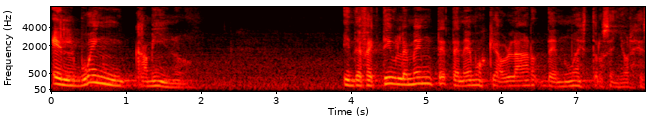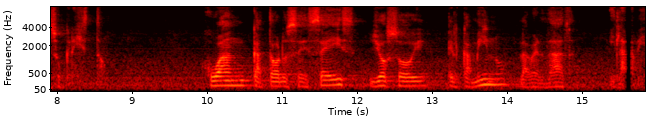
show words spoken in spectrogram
el buen camino, indefectiblemente tenemos que hablar de nuestro Señor Jesucristo. Juan 14, 6, yo soy el camino, la verdad y la vida.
